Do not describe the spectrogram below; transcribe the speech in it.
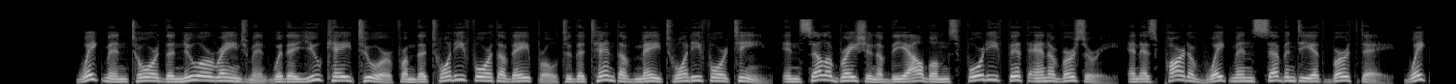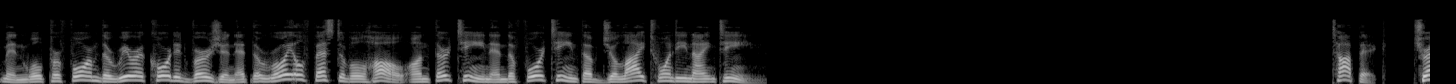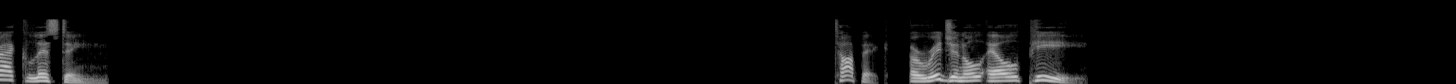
Wakeman toured the new arrangement with a UK tour from 24 April to 10 May 2014, in celebration of the album's 45th anniversary, and as part of Wakeman's 70th birthday, Wakeman will perform the re-recorded version at the Royal Festival Hall on 13 and 14 July 2019. Topic. Track listing Topic: Original LP.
